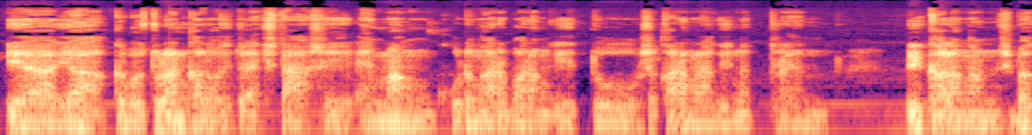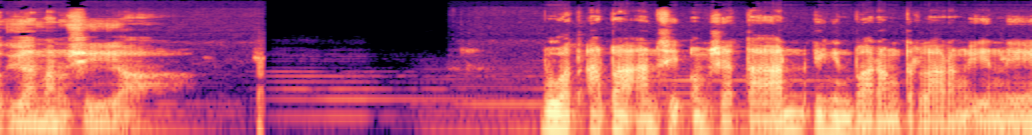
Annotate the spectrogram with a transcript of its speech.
Ya, ya, kebetulan kalau itu ekstasi, emang ku dengar barang itu sekarang lagi ngetren di kalangan sebagian manusia. Buat apaan sih Om Setan ingin barang terlarang ini?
